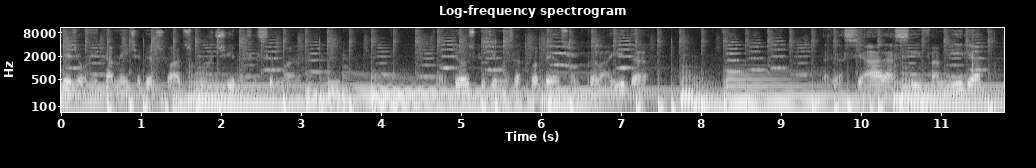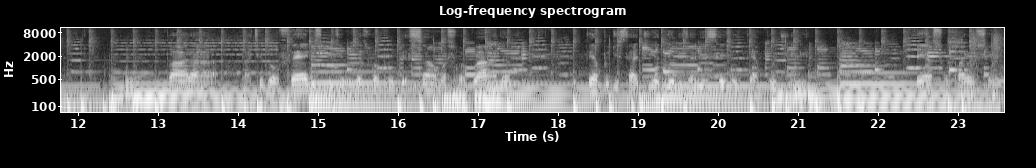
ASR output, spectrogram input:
sejam ricamente abençoados por Ti nessa semana. Então, Deus, pedimos a Tua bênção pela ida da Seara, assim, família, para do alferes, pedimos a sua proteção, a sua guarda. O tempo de estadia deles ali seja um tempo de bênção para o Senhor.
